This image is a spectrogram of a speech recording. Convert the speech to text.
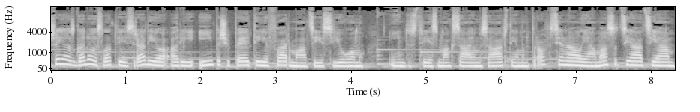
Šajos gados Latvijas radio arī īpaši pētīja farmācijas jomu, industrijas maksājumus ārstiem un profesionālajām asociācijām,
